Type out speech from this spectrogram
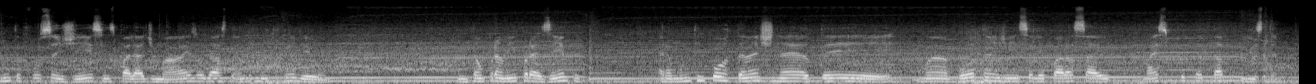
muita força G, sem espalhar demais ou gastando muito pneu. Então, para mim, por exemplo, era muito importante, né, eu ter uma boa tangência ali para sair mais para o canto da pista.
